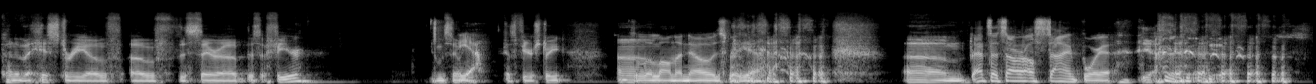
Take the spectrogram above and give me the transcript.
kind of the history of of the Sarah. Is it Fear? I'm assuming. Yeah. because Fear Street. It's a Um, little on the nose, but yeah, um, that's that's R.L. Stine for you. yeah.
